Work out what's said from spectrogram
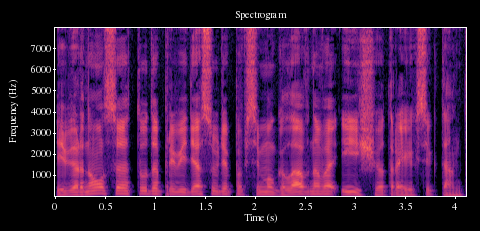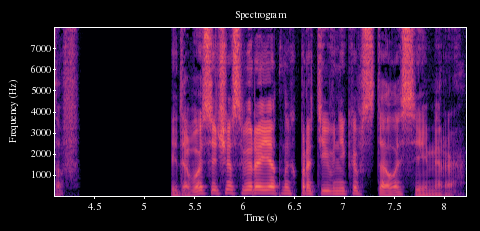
и вернулся оттуда, приведя, судя по всему, главного и еще троих сектантов. Итого сейчас вероятных противников стало семеро.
